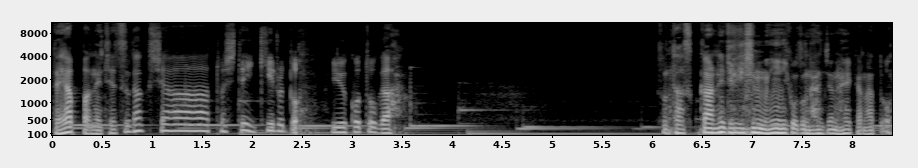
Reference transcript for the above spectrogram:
でやっぱね哲学者として生きるということがそのタスク管理的にもいいことなんじゃないかなと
